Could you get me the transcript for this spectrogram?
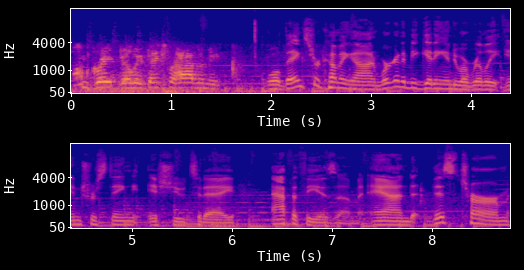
I'm great, Billy. Thanks for having me. Well, thanks for coming on. We're going to be getting into a really interesting issue today apathyism. And this term,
